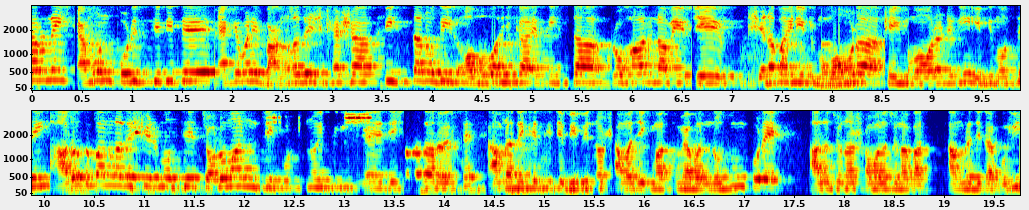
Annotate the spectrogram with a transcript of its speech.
কারণেই এমন পরিস্থিতিতে একেবারে বাংলাদেশ ঘেঁষা তিস্তা নদীর অববাহিকায় তিস্তা প্রহার নামের যে সেনাবাহিনীর মহড়া, সেই মহড়াটি নিয়ে ইতিমধ্যেই ভারত বাংলাদেশের মধ্যে চলমান যে কূটনৈতিক যে রয়েছে, আমরা দেখেছি যে বিভিন্ন সামাজিক মাধ্যমে আবার নতুন করে আলোচনা, সমালোচনা বা আমরা যেটা বলি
